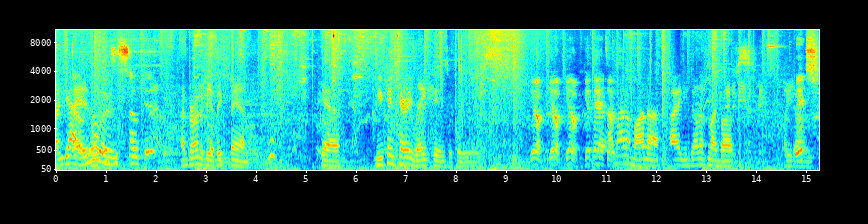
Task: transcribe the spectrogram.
I'm yeah, it Willix was. is so good. I've grown to be a big fan. Yeah. You can carry ranked games with the relays. Get up, get up, get up. Get I'm out of mana. I, you don't have my buffs. I'm done. Bitch!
